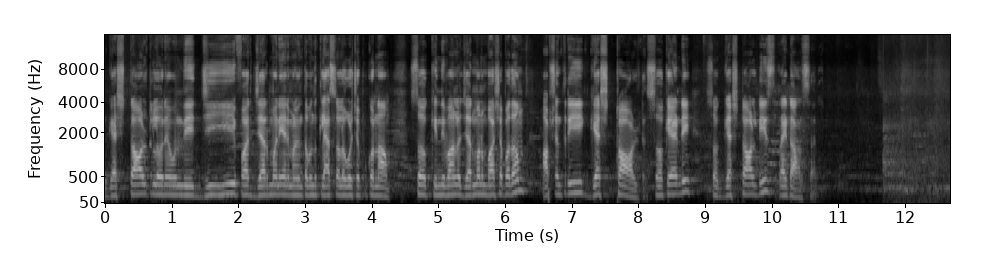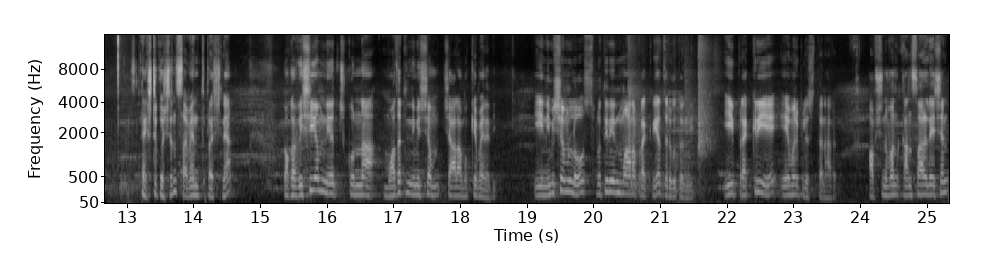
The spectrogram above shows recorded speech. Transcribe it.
గెస్టాల్ట్లోనే ఉంది. జీఈ ఫర్ జర్మనీ అని మనం ఇంతకుముందు క్లాస్లలో కూడా చెప్పుకున్నాం. సో కింది వాళ్ళలో జర్మన్ భాష పదం option three gestalt. So okay అండి. So gestalt is right answer. Next question seventh ప్రశ్న. ఒక విషయం నేర్చుకున్న మొదటి నిమిషం చాలా ముఖ్యమైనది. ఈ నిమిషంలో స్మృతి నిర్మాణ ప్రక్రియ జరుగుతుంది. ఈ ప్రక్రియే ఏమని పిలుస్తున్నారు? Option one consolidation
